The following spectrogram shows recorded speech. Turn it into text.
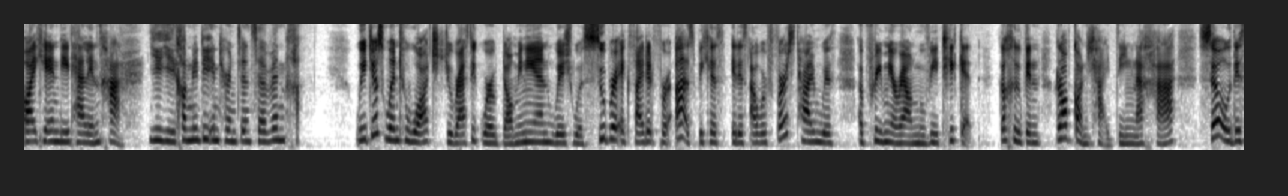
ออย KND Talents ค่ะ ยียีคำนี้ดี intern gen 7ค่ะ We just went to watch Jurassic World Dominion which was super excited for us because it is our first time with a premiere round movie ticket ก็คือเป็นรอบก่อนฉายจริงนะคะ so this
